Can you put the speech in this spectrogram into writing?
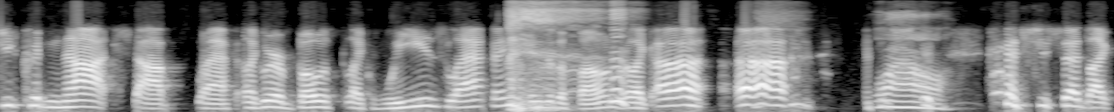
she could not stop laughing. Like we were both like wheeze laughing into the phone. we're like, "Uh, uh," Wow. and she said like.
